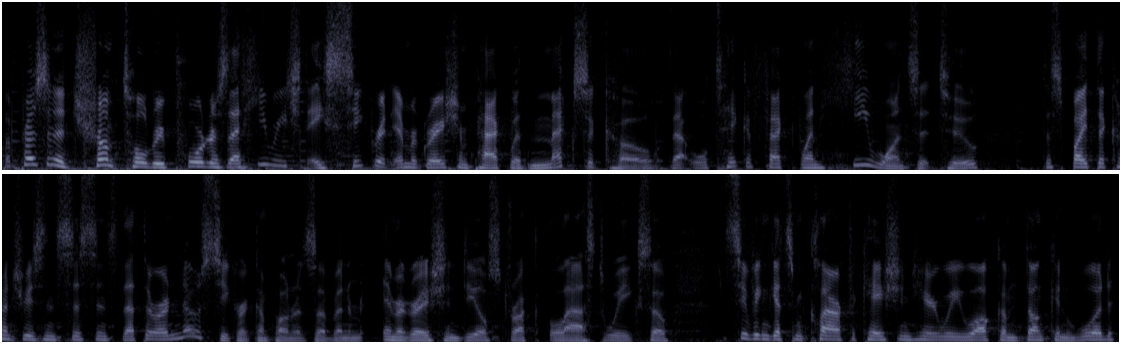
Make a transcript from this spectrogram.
But President Trump told reporters that he reached a secret immigration pact with Mexico that will take effect when he wants it to, despite the country's insistence that there are no secret components of an immigration deal struck last week. So let's see if we can get some clarification here. We welcome Duncan Wood.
